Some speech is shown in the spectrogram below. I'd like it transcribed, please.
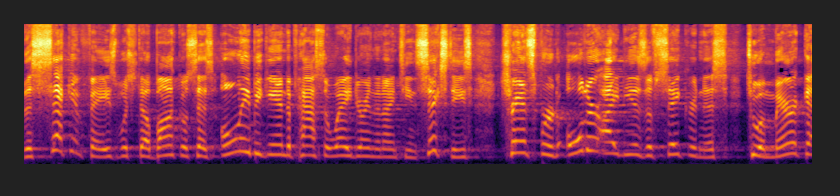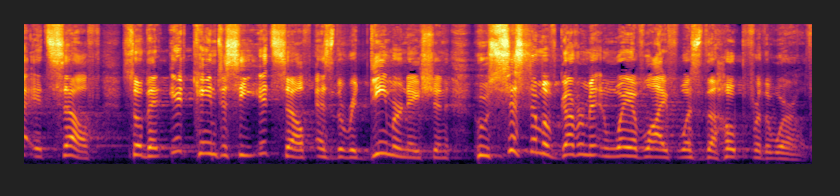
The second phase, which Delbanco says only began to pass away during the 1960s, transferred older ideas of sacredness to America itself so that it came to see itself as the Redeemer nation whose system of government and way of life was the hope for the world.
